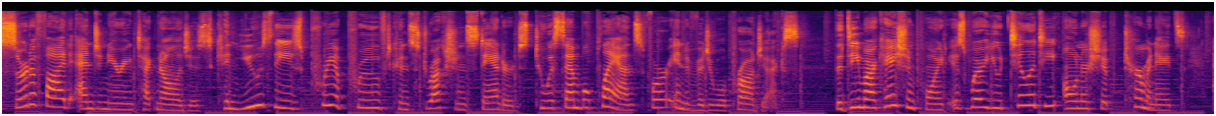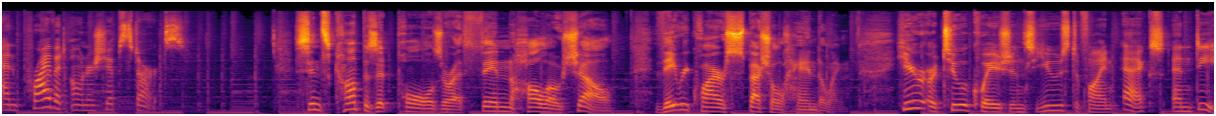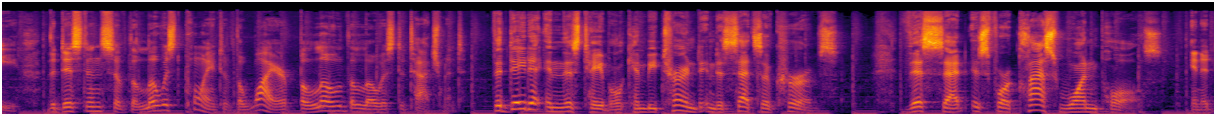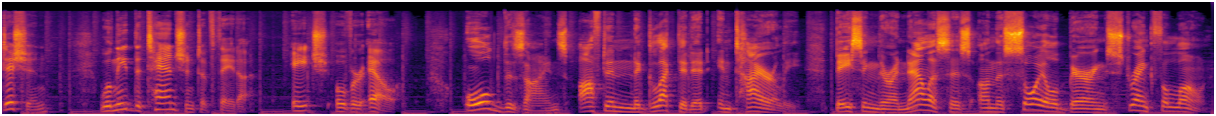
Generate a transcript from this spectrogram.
certified engineering technologists can use these pre-approved construction standards to assemble plans for individual projects. The demarcation point is where utility ownership terminates and private ownership starts. Since composite poles are a thin, hollow shell, they require special handling. Here are two equations used to find x and d, the distance of the lowest point of the wire below the lowest attachment. The data in this table can be turned into sets of curves. This set is for class 1 poles. In addition, we'll need the tangent of theta, h over L. Old designs often neglected it entirely, basing their analysis on the soil bearing strength alone.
